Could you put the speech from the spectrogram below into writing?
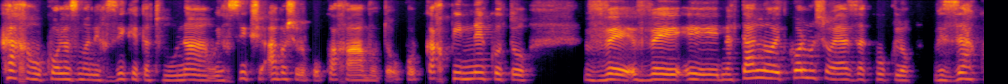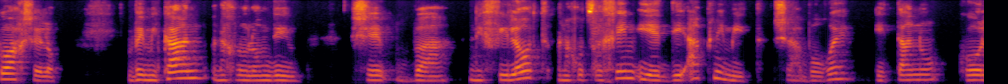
ככה הוא כל הזמן החזיק את התמונה, הוא החזיק שאבא שלו כל כך אהב אותו, הוא כל כך פינק אותו, ונתן לו את כל מה שהוא היה זקוק לו, וזה הכוח שלו. ומכאן אנחנו לומדים שבנפילות אנחנו צריכים ידיעה פנימית שהבורא איתנו כל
